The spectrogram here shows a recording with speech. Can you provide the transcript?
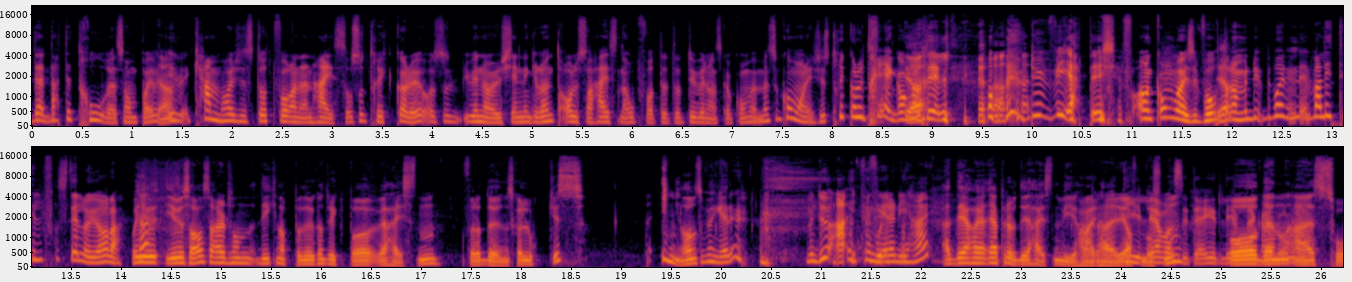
det, dette tror jeg sånn på. Ja. hvem har ikke stått foran en heis, og så trykker du, og så begynner du å skinne grønt. Altså heisen har oppfattet at du vil han skal komme, men så kommer han ikke. Så trykker du tre ganger Ja. til. Du vet ikke, han kommer ikke fortere. Ja. Men du, det er veldig tilfredsstillende å gjøre det. Og i, I USA så er det sånn de knappene du kan trykke på ved heisen for at dørene skal lukkes. Det er ingen av dem som fungerer. Men du, er, fungerer de her? Eh, Det har jeg, jeg prøvde i heisen vi har her i Aftenposten. Og det den er, så,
